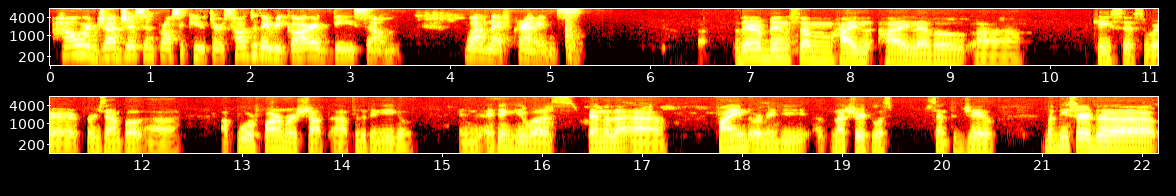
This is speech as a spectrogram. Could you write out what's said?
how are judges and prosecutors how do they regard these um, wildlife crimes? There have been some high high level uh, cases where, for example, uh, a poor farmer shot a Philippine eagle, and I think he was penalized, uh, fined, or maybe I'm not sure if he was sent to jail. But these are the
